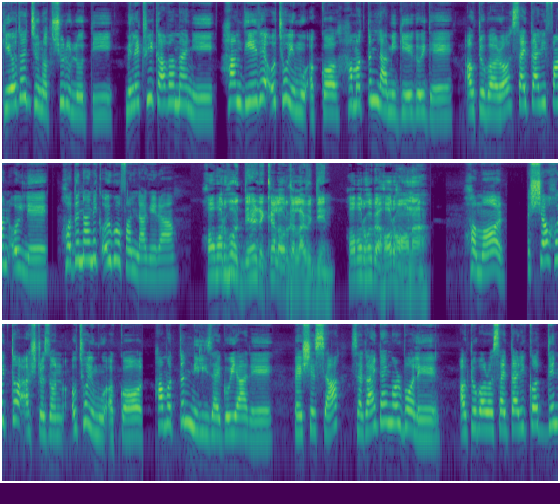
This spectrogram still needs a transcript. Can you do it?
ဂီယိုဒဂျူနော့သူရူလိုတီမီလီထရီဂါဗာမန်ကြီးဟမ်ဒီရဲအချိုယမှုအကောဟမတ်တန်လာမီဂီဂွိဒေအောက်တိုဘာရောစိုက်တာရီဖန်အိုလေဟော်ဒနာနစ်အိုဘဖန်လာဂေရာဟော်ဘာဟိုဒဲရကလာရကလာဗီဒင်ဟော်ဘာဟိုဘဟော်ဟောနာဟမော်ရအရှောဟိုတအက်စတရဇွန်အချိုယမှုအကောဟမတ်တန်နီလီဇိုင်ဂိုရရဲပဲရှစ်စာဇဂိုင်းတိုင်းငော်ဘောလေအောက်တိုဘာရောစိုက်တာရီကော့ဒင်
